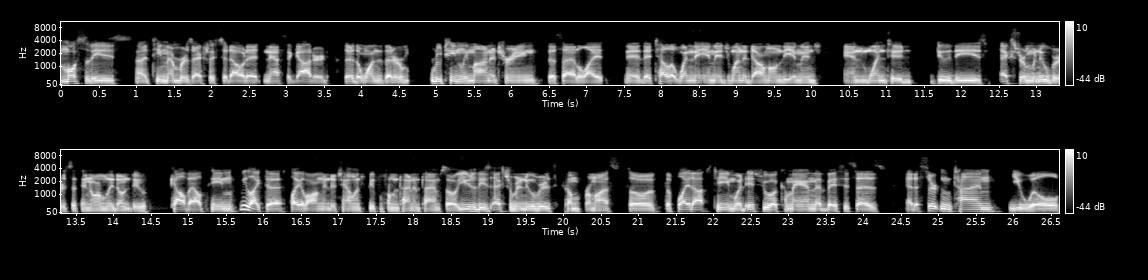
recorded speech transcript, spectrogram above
most of these uh, team members actually sit out at NASA Goddard. They're the ones that are routinely monitoring the satellite. They, they tell it when to image, when to download the image, and when to do these extra maneuvers that they normally don't do. CalVal team, we like to play along and to challenge people from time to time. So usually these extra maneuvers come from us. So the flight ops team would issue a command that basically says, at a certain time, you will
